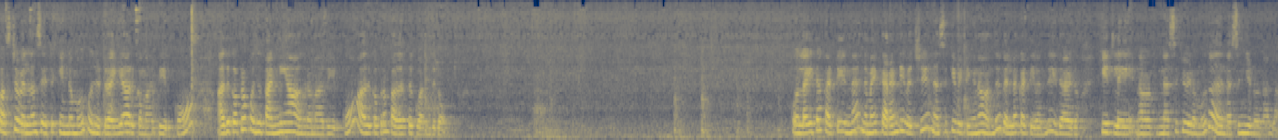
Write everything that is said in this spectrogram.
ஃபஸ்ட்டு வெள்ளம் சேர்த்து கிண்டும் போது கொஞ்சம் ட்ரையாக இருக்க மாதிரி இருக்கும். அதுக்கப்புறம் கொஞ்சம் தண்ணியாக ஆகிற மாதிரி இருக்கும். அதுக்கப்புறம் பதத்துக்கு வந்துடும். லைட்டாக கட்டி இந்த மாதிரி கரண்டி வச்சு நசுக்கி விட்டிங்கன்னா வந்து வெள்ளைக்கட்டி வந்து இதாகிடும் ஹீட்லேயே நம்ம நசுக்கி விடும்போது அது நசுங்கிடும் நல்லா.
